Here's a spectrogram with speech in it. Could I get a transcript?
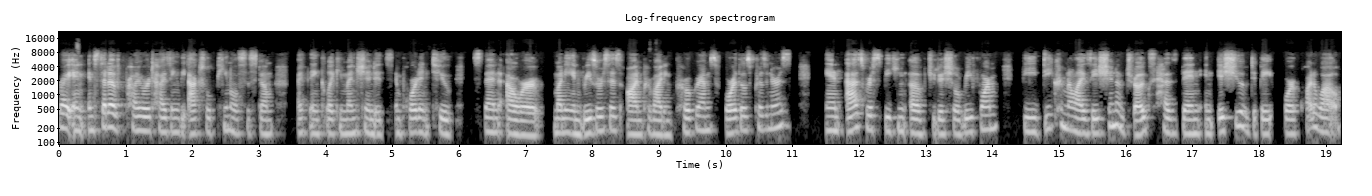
Right. And instead of prioritizing the actual penal system, I think, like you mentioned, it's important to spend our money and resources on providing programs for those prisoners. And as we're speaking of judicial reform, the decriminalization of drugs has been an issue of debate for quite a while.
